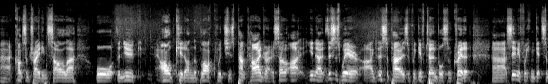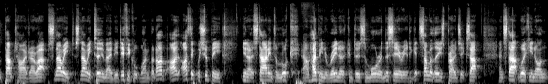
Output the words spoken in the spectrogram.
uh, concentrating solar or the new old kid on the block, which is pumped hydro. So I, you know, this is where I just suppose if we give Turnbull some credit. Uh, seeing if we can get some pumped hydro up. Snowy, Snowy two may be a difficult one, but I, I, I think we should be you know, starting to look. I'm hoping ARENA can do some more in this area to get some of these projects up and start working on,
